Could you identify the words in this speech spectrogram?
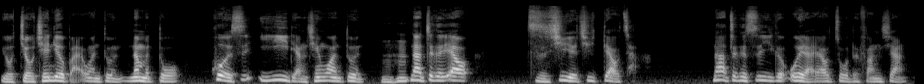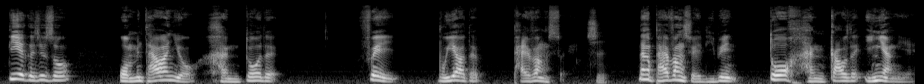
有九千六百万吨那么多，或者是一亿两千万吨？嗯哼，那这个要仔细的去调查。那这个是一个未来要做的方向。第二个就是说，我们台湾有很多的废不要的排放水，是那个排放水里面多很高的营养盐，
